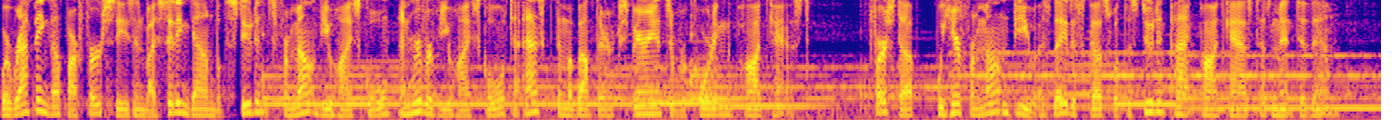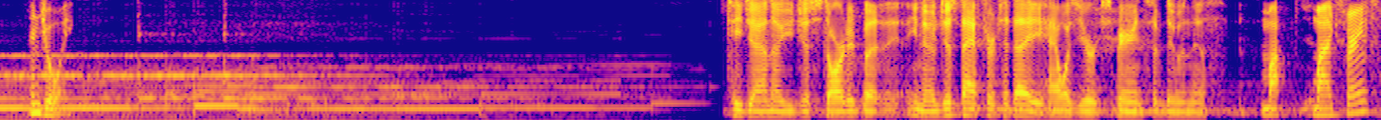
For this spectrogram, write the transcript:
We're wrapping up our first season by sitting down with students from Mountain View High School and Riverview High School to ask them about their experience of recording the podcast. First up, we hear from Mountain View as they discuss what the Student Pack Podcast has meant to them. Enjoy. TJ, I know you just started, but you know, just after today, how was your experience of doing this? my my experience.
